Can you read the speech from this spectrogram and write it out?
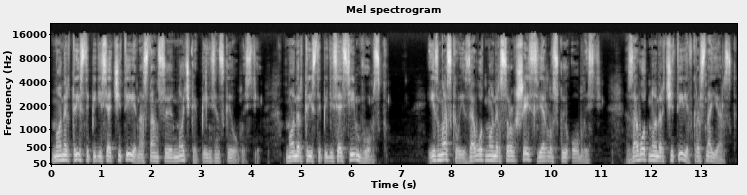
номер 354 на станцию Ночка Пензенской области, номер 357 в Омск. Из Москвы завод номер 46 в Свердловскую область, завод номер 4 в Красноярск,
